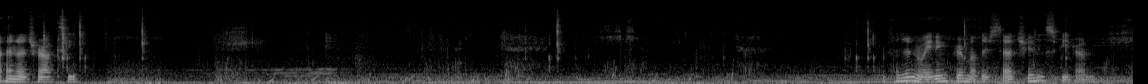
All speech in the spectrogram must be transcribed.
Hi, Nitroxy. Imagine waiting for a mother statue in a speedrun.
